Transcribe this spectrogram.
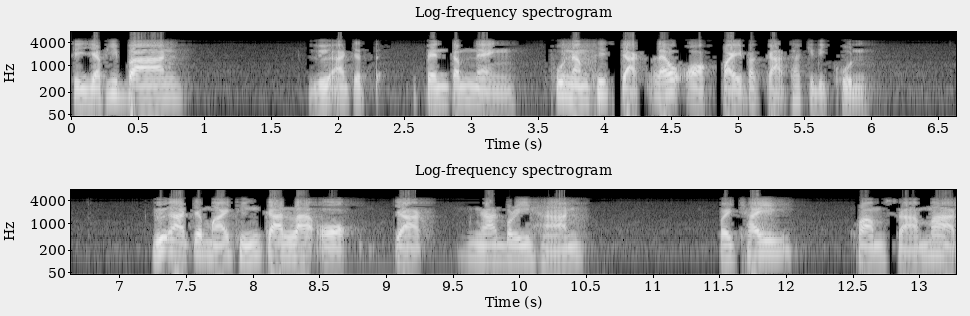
ศิยาพิบาล หรืออาจจะเป็นตำแหน่ง ผู้นำคริสตจักรแล้วออกไปประกาศพระกิติคุณ หรืออาจจะหมายถึงการลาออกจากงานบริหาร ไปใช้ความสามารถ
